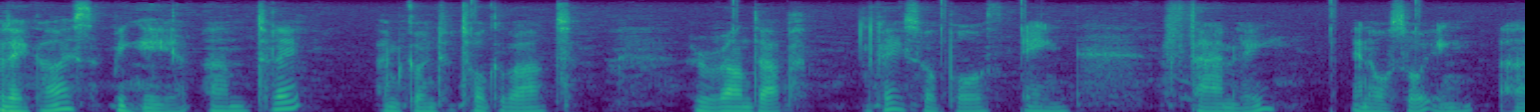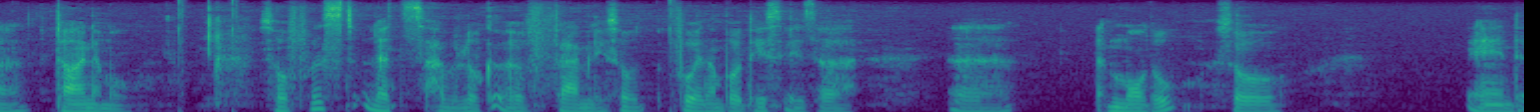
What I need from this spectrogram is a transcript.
Good day guys, Bin here. Um, today I'm going to talk about roundup. Okay, so both in family and also in uh, Dynamo. So first let's have a look at family. So for example, this is a, a, a model. So and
